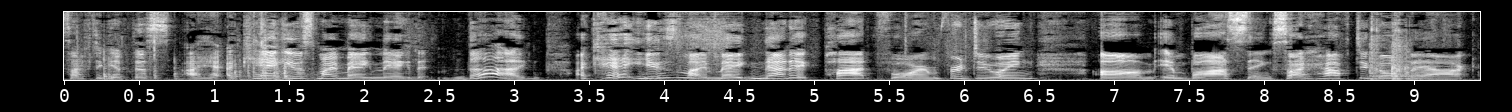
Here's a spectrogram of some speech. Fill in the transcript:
So I have to get this, I, I can't use my magnetic, I can't use my magnetic platform for doing um, embossing. So I have to go back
